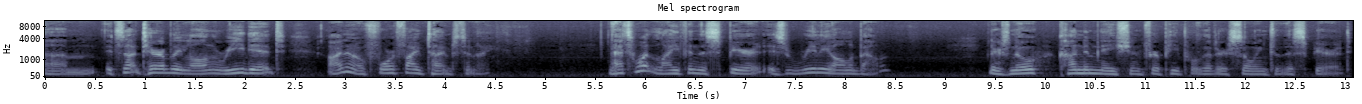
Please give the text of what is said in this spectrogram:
Um, it's not terribly long. Read it, I don't know, four or five times tonight. That's what life in the Spirit is really all about. There's no condemnation for people that are sowing to the Spirit.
